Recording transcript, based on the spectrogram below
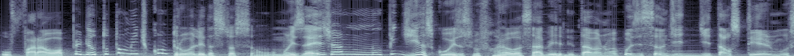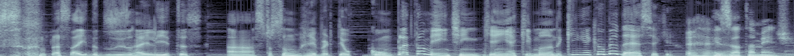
o faraó perdeu totalmente o controle da situação. O Moisés já não pedia as coisas pro faraó, sabe? Ele tava numa posição de ditar os termos pra saída dos israelitas. A situação reverteu completamente em quem é que manda e quem é que obedece aqui. Aham. Exatamente.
